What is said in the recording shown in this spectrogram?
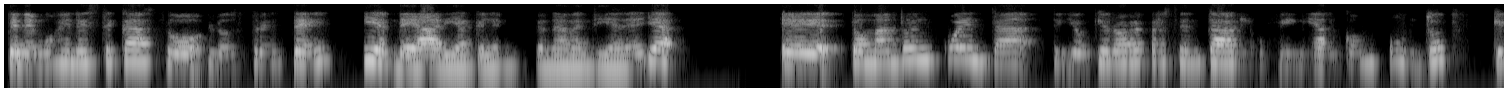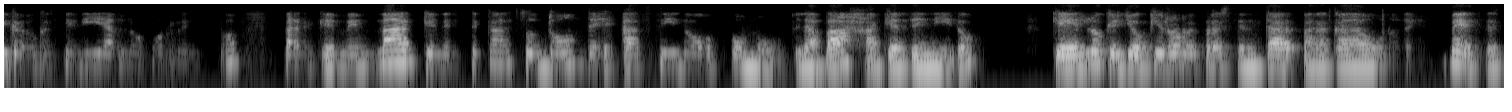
tenemos en este caso los 3D y el de área que les mencionaba el día de ayer. Eh, tomando en cuenta, si yo quiero representar un lineal con puntos, que creo que sería lo correcto, para que me marque en este caso dónde ha sido como la baja que ha tenido, que es lo que yo quiero representar para cada uno de los meses.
